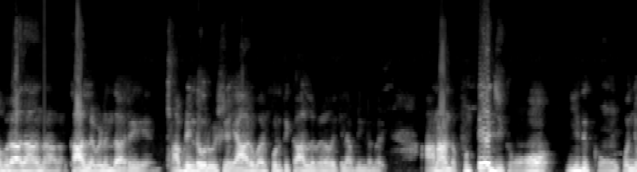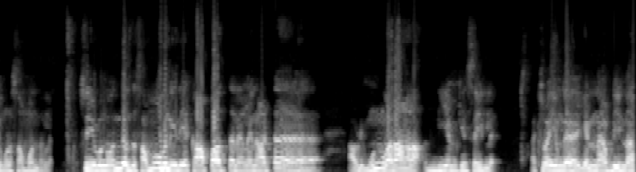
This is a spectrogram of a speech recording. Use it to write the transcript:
அவராக தான் காலில் விழுந்தார் அப்படின்ற ஒரு விஷயம். யாரும் வற்புறுத்தி காலில் விழ வைக்கல அப்படின்ற மாதிரி. ஆனால் அந்த ஃபுட்டேஜுக்கும் இதுக்கும் கொஞ்சம் கூட சம்மந்தம் இல்லை. ஸோ இவங்க வந்து அந்த சமூக நீதியை காப்பாற்ற நிலைநாட்ட அப்படி முன் வராங்களாம் டிஎம்கே சைடில் ஆக்சுவலாக இவங்க என்ன அப்படின்னா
